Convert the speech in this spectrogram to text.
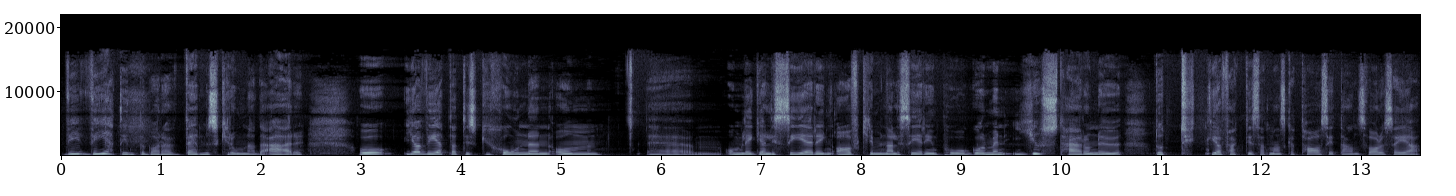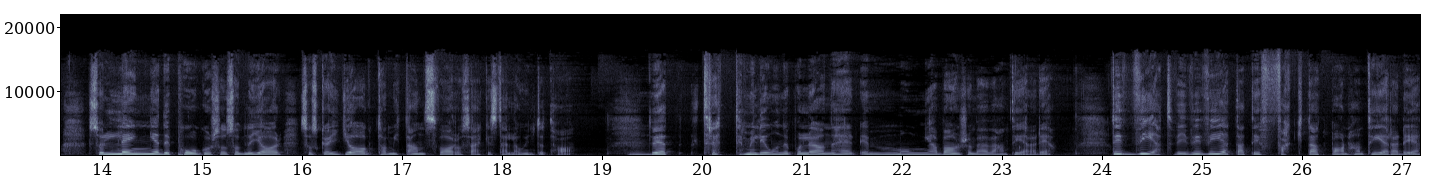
Vi vet inte bara vems krona det är. Och jag vet att diskussionen om ehm, om legalisering, avkriminalisering pågår. Men just här och nu, då tycker jag faktiskt att man ska ta sitt ansvar och säga, så länge det pågår så som det gör, så ska jag ta mitt ansvar och säkerställa och inte ta. Du vet, 30 miljoner på en lönehelg, det är många barn som behöver hantera det. Det vet vi. Vi vet att det är fakta att barn hanterar det.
